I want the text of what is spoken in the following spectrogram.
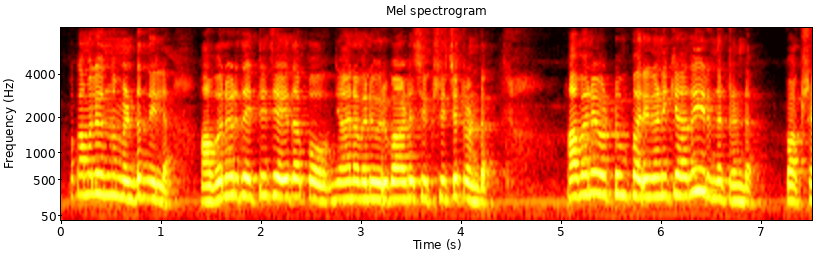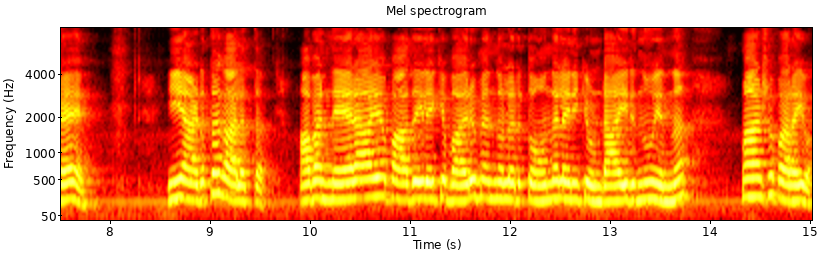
അപ്പോൾ കമലൊന്നും മിണ്ടുന്നില്ല. അവനൊരു തെറ്റ് ചെയ്തപ്പോൾ ഞാൻ അവനെ ഒരുപാട് ശിക്ഷിച്ചിട്ടുണ്ട്. അവനെ ഒട്ടും പരിഗണിക്കാതെ ഇരുന്നിട്ടുണ്ട്. പക്ഷേ ഈ അടുത്ത കാലത്ത് അവൻ നേരായ പാതയിലേക്ക് വരുമെന്നുള്ളൊരു തോന്നൽ എനിക്കുണ്ടായിരുന്നു എന്ന് മാഷ് പറയുക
